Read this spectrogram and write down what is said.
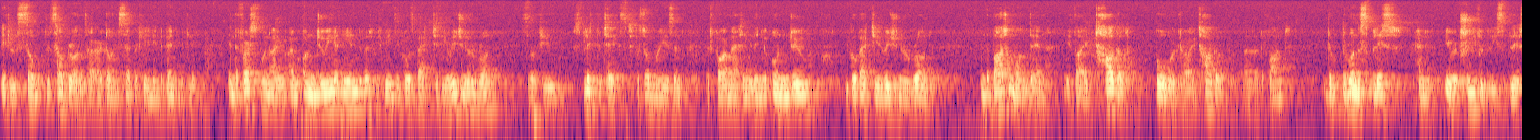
little sub, the sub runs are, done separately and independently. In the first one, I'm, I'm undoing at the end of it, which means it goes back to the original run. So if you split the text for some reason with formatting and then you undo, you go back to the original run. In the bottom one then, if I toggle bold or I toggle uh, the font, the, the run is split, kind of irretrievably split.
